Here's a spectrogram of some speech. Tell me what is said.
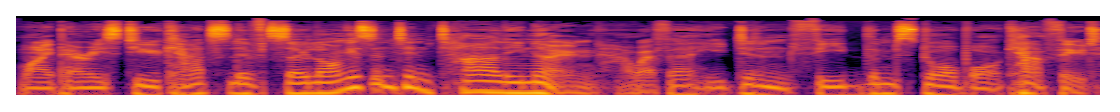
Why Perry's two cats lived so long isn't entirely known. However, he didn't feed them store bought cat food.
